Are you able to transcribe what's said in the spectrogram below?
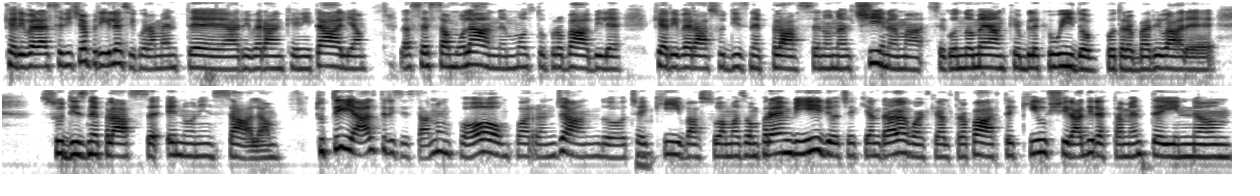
che arriverà il 16 aprile, sicuramente arriverà anche in Italia. La stessa Mulan è molto probabile che arriverà su Disney Plus non al cinema. Secondo me anche Black Widow potrebbe arrivare su Disney Plus e non in sala. Tutti gli altri si stanno un po', un po arrangiando. C'è mm. chi va su Amazon Prime Video, c'è chi andrà da qualche altra parte, chi uscirà direttamente in,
